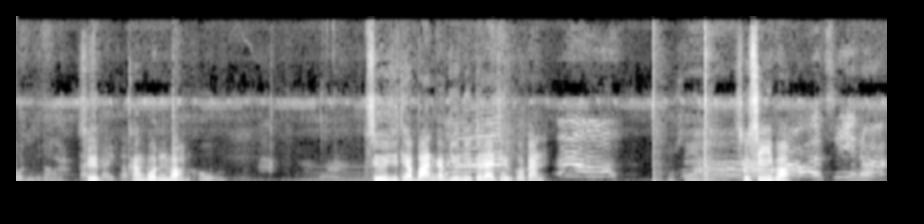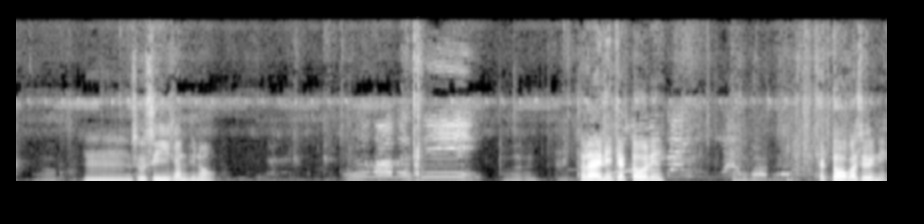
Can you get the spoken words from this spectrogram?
บนพี่น้องซื้อใกล้ๆกับข้างบนบ่ริมโค้งซื้ออยู่แถวบ้านครับอยู่นี่ตัวได้ถือกว่ากันซูซีกันซูซีบ่เขาเป็นสี่เนาะอืมซูซีกันพี่น้องอือเขาเป็นสี่เอาไว้เป็นเท่าไรนี่จักโตนี่สิบบาทนะจักโตก็ซื้อนี่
